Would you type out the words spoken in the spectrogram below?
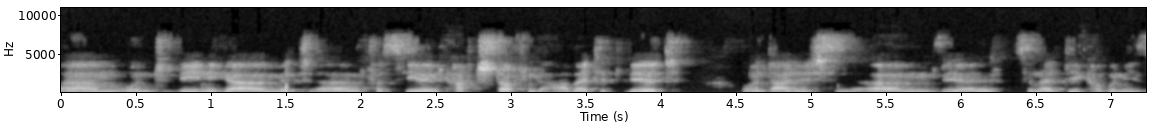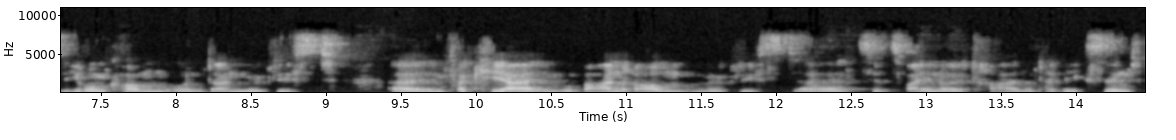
ähm, und weniger mit äh, fossilen Kraftstoffen gearbeitet wird und dadurch ähm, wir zu einer Dekarbonisierung kommen und dann möglichst äh, im Verkehr, im urbanen Raum möglichst äh, CO2-neutral unterwegs sind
